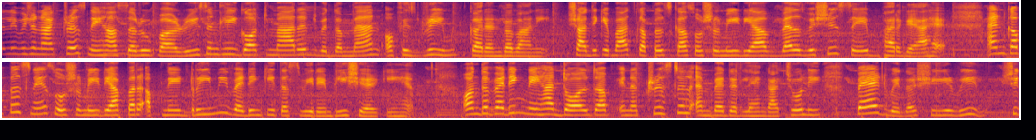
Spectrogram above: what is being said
Television actress Neha Sarupa recently got married with the man of his dream Karan Babani शादी के बाद कपल्स का सोशल मीडिया वेल विशेज से भर गया है। एंड कपल्स ने सोशल मीडिया पर अपने ड्रीमी वेडिंग की तस्वीरें भी शेयर की हैं। On the wedding Neha dolled up in a crystal embedded lehenga choli paired with a sheer veil she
